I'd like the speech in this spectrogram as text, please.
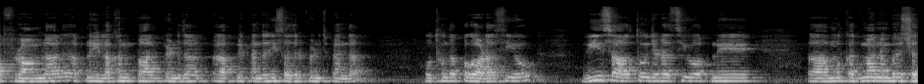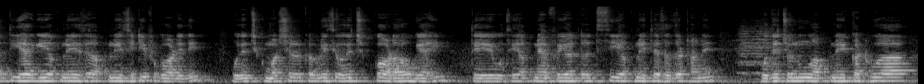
of ਰਾਮ ਲਾਲ ਆਪਣੇ ਲਖਨਪਾਲ ਪਿੰਡ ਦਾ ਆਪਣੇ ਪੈਂਦਾ ਜੀ ਸਦਰ ਪਿੰਡ ਚ ਪੈਂਦਾ। ਉਥੋਂ ਦਾ ਭਗੌੜਾ ਸੀ ਉਹ। 20 ਸਾਲ ਤੋਂ ਜਿਹੜਾ ਸੀ ਉਹ ਆਪਣੇ ਅ, ਮੁਕੱਦਮਾ ਨੰਬਰ 36 ਹੈਗੀ ਆਪਣੇ ਆਪਣੇ ਸਿਟੀ ਫਗਵਾੜੇ ਦੀ। ਉਹਦੇ ਚ ਕਮਰਸ਼ੀਅਲ ਰਿਕਵਰੀ ਸੀ ਉਹਦੇ ਚ ਭਗੌੜਾ ਹੋ ਗਿਆ ਸੀ। ਤੇ ਉਥੇ ਆਪਣੇ ਐਫ ਆਈ ਆਰ ਦਰਜ ਸੀ ਆਪਣੇ ਇੱਥੇ ਸਦਰ ਥਾਣੇ। ਉਹਦੇ ਚ ਉਹਨੂੰ ਆਪਣੇ ਕਠੂਆ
